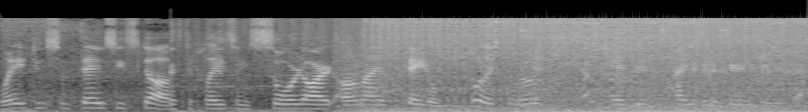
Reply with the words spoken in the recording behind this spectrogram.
Want to do some fancy stuff to play some Sword Art Online Fatal Bullet through, and this is kind of interfering with that.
